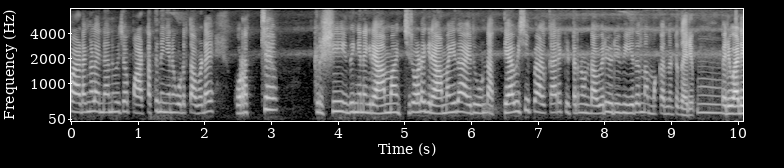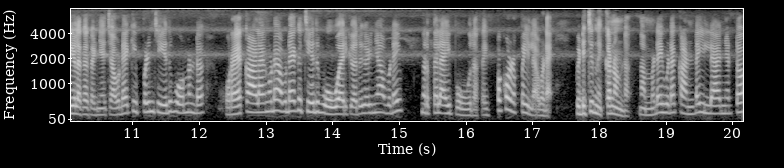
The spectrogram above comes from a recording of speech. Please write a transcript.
പാടങ്ങൾ എന്നാന്ന് വെച്ചാൽ പാട്ടത്തിന് ഇങ്ങനെ കൊടുത്ത് അവിടെ കുറച്ച് കൃഷി ഇതിങ്ങനെ ഗ്രാമ ഇച്ചിരിയോടെ ഗ്രാമ ഇതായതുകൊണ്ട് അത്യാവശ്യം ഇപ്പം ആൾക്കാരെ കിട്ടണുണ്ട്. ഒരു വീതം നമുക്ക് എന്നിട്ട് തരും. പരിപാടികളൊക്കെ കഴിഞ്ഞ് വെച്ചാൽ അവിടെയൊക്കെ ഇപ്പോഴും ചെയ്തു പോകുന്നുണ്ട്. കുറേ കാലം കൂടെ അവിടെയൊക്കെ ചെയ്തു പോകുമായിരിക്കും അത് കഴിഞ്ഞാൽ അവിടെ നിർത്തലായി പോകുന്നതൊക്കെ ഇപ്പം കുഴപ്പമില്ല അവിടെ. പിടിച്ച് നിൽക്കണുണ്ട് നമ്മുടെ ഇവിടെ കണ്ട ഇല്ലാഞ്ഞിട്ടോ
